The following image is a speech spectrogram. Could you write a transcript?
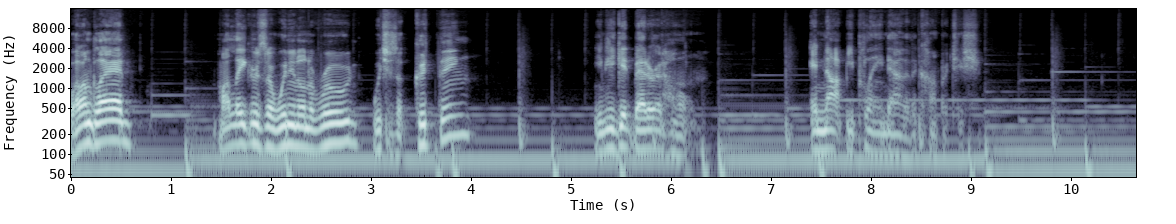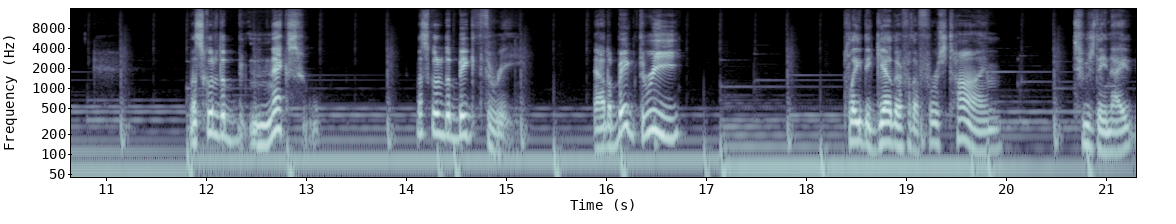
well, I'm glad my Lakers are winning on the road, which is a good thing. You need to get better at home and not be playing down to the competition. Let's go to the next. Let's go to the big three. Now, the big three played together for the first time Tuesday night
